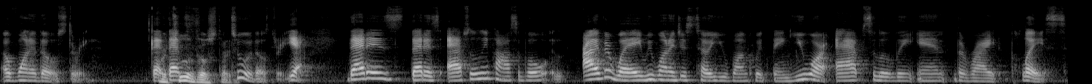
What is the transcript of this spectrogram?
of one of those three? That, Or two of those three. Two of those three. Yeah. That is that is absolutely possible. Either way, we want to just tell you one quick thing. You are absolutely in the right place.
